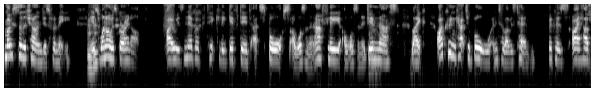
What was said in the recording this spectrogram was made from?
most of the challenges for me Mm-hmm. is when I was growing up. I was never particularly gifted at sports. I wasn't an athlete. I wasn't Mm. a gymnast. Like I couldn't catch a ball until I was ten because I have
